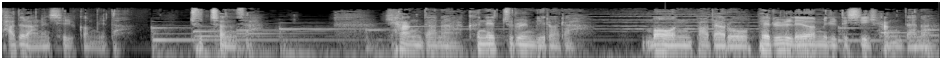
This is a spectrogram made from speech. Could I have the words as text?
다들 아는 시일 겁니다. 추천사. 향단아 그네줄을 밀어라. 먼 바다로 배를 내어 밀듯이 향단아.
